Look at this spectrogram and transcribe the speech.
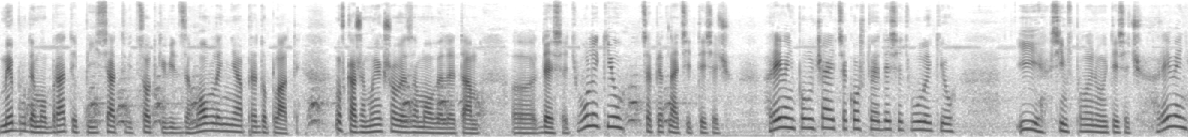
ми будемо брати 50% від замовлення предоплати. Ну, скажімо, якщо ви замовили там е, 10 вуликів, це 15 тисяч гривень, виходить, коштує 10 вуликів. І 7,5 тисяч гривень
